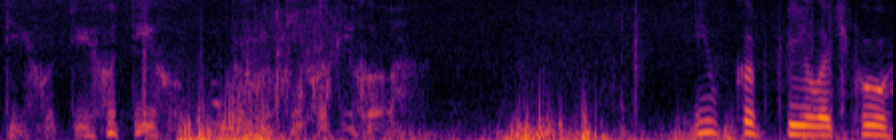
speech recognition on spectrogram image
Тихо, тихо, тихо. Тихо, тихо. І в копілочку.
